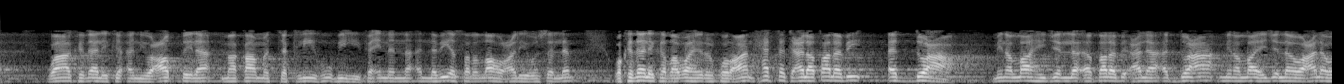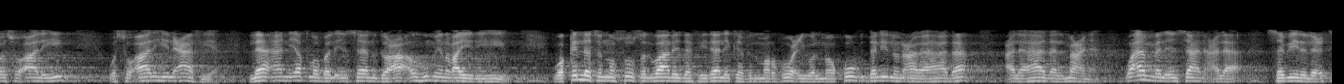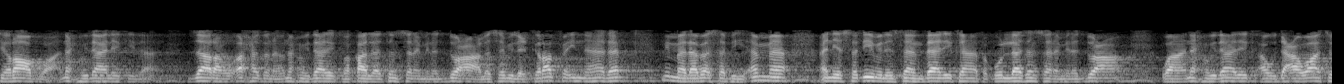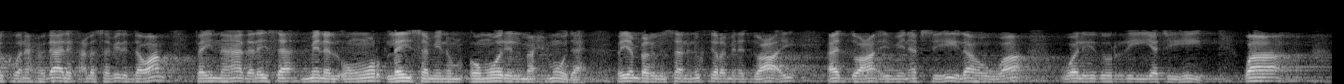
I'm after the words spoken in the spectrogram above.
وكذلك أن يعطل مقام التكليف به. فإن النبي صلى الله عليه وسلم وكذلك ظواهر القرآن حثت على طلب الدعاء من الله جل طلب على الدعاء من الله جل وعلا وسؤاله وسؤاله العافية. لا أن يطلب الإنسان دعاءه من غيره. وقلة النصوص الواردة في ذلك في المرفوع والموقوف دليل على هذا على هذا المعنى. وأما الإنسان على سبيل الاعتراض ونحو ذلك إذا زاره أحد أو نحو ذلك فقال لا تنسنا من الدعاء على سبيل الاعتراف فإن هذا مما لا بأس به. أما أن يستديم الإنسان ذلك فقل لا تنسنا من الدعاء ونحو ذلك أو دعواتك ونحو ذلك على سبيل الدوام فإن هذا ليس من الأمور ليس من الأمور المحمودة. فينبغي الإنسان أن يكثر من الدعاء الدعاء بنفسه له ولذريته. و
